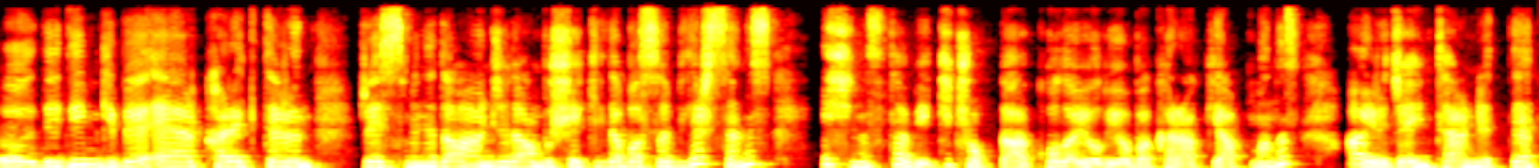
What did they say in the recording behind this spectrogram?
e, dediğim gibi eğer karakterin resmini daha önceden bu şekilde basabilirseniz işiniz tabii ki çok daha kolay oluyor bakarak yapmanız. Ayrıca internette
